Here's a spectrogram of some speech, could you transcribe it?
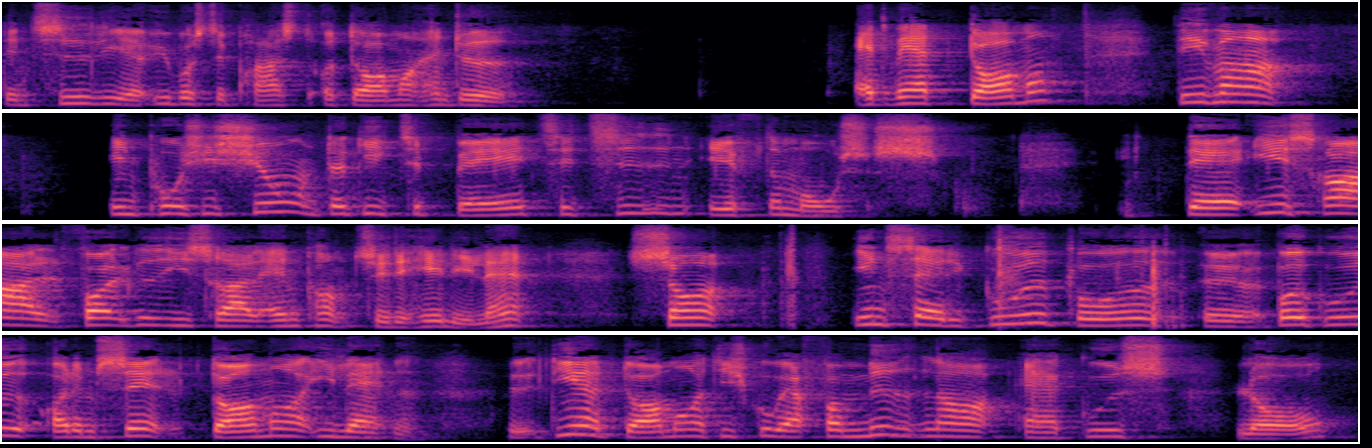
den tidligere ypperste præst og dommer, han døde. At være dommer, det var en position, der gik tilbage til tiden efter Moses. Da Israel, folket Israel ankom til det hellige land, så indsatte Gud både, øh, både Gud og dem selv dommere i landet. De her dommere, de skulle være formidlere af Guds lov,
